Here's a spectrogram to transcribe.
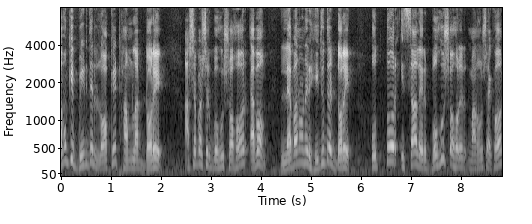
এমনকি বীরদের রকেট হামলার ডরে, আশেপাশের বহু শহর এবং লেবাননের হিজুদের ডরে উত্তর ইসরায়েলের বহু শহরের মানুষ এখন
